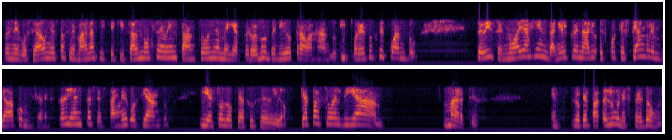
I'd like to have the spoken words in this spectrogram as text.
pues, negociado en estas semanas y que quizás no se ven tanto, doña Amelia, pero hemos venido trabajando. Y por eso es que cuando se dice no hay agenda en el plenario es porque se han reenviado a comisión expedientes, se están negociando y eso es lo que ha sucedido. ¿Qué pasó el día martes? lo que el lunes, perdón,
